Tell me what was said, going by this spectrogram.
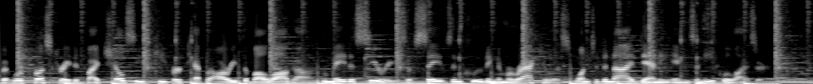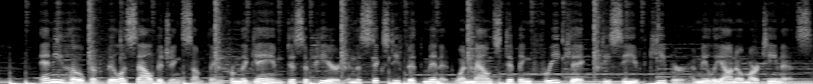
but were frustrated by Chelsea's keeper Kepa Arrizabalaga who made a series of saves including a miraculous one to deny Danny Ings an equalizer. Any hope of Villa salvaging something from the game disappeared in the 65th minute when Mount's dipping free kick deceived keeper Emiliano Martinez.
